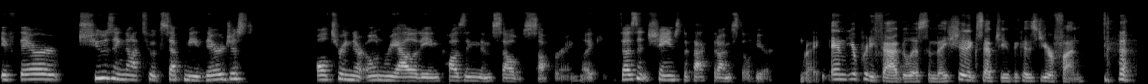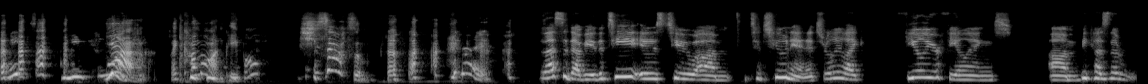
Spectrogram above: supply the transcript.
if they're choosing not to accept me, they're just altering their own reality and causing themselves suffering. Like it doesn't change the fact that I'm still here. Right. And you're pretty fabulous and they should accept you because you're fun. right? I mean, yeah. On. Like, come on, people. She's awesome. right. So that's the W. The T is to um to tune in. It's really like feel your feelings. Um, because the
